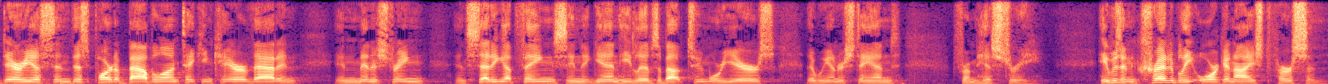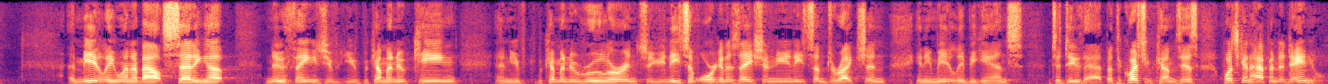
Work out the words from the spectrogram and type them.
Darius in this part of Babylon taking care of that and, and ministering and setting up things. And again, he lives about two more years that we understand from history. He was an incredibly organized person. Immediately went about setting up new things. You've, you've become a new king and you've become a new ruler, and so you need some organization, you need some direction, and he immediately begins to do that. But the question comes is, what's going to happen to Daniel?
